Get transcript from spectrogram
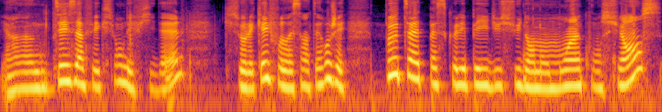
Il y a une désaffection des fidèles sur lesquels il faudrait s'interroger. Peut-être parce que les pays du Sud en ont moins conscience,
